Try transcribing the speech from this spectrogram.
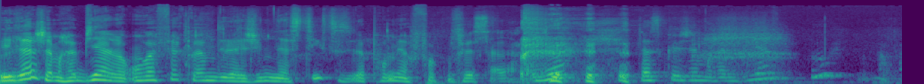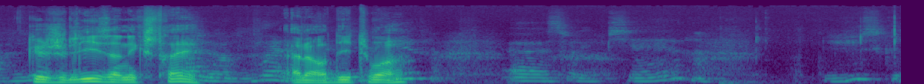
Et là, j'aimerais bien. Alors, on va faire quand même de la gymnastique. C'est la première fois qu'on fait ça à la radio. parce que j'aimerais bien. Que je lise un extrait. Alors, dites-moi. Euh, sur les pierres, jusque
